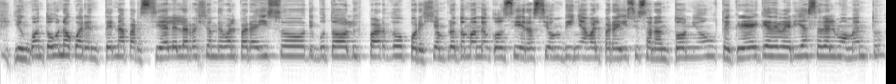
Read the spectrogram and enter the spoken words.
Y en cuanto a una cuarentena parcial en la región de Valparaíso, diputado Luis Pardo, por ejemplo, tomando en consideración Viña, Valparaíso y San Antonio, ¿usted cree que debería ser el momento?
